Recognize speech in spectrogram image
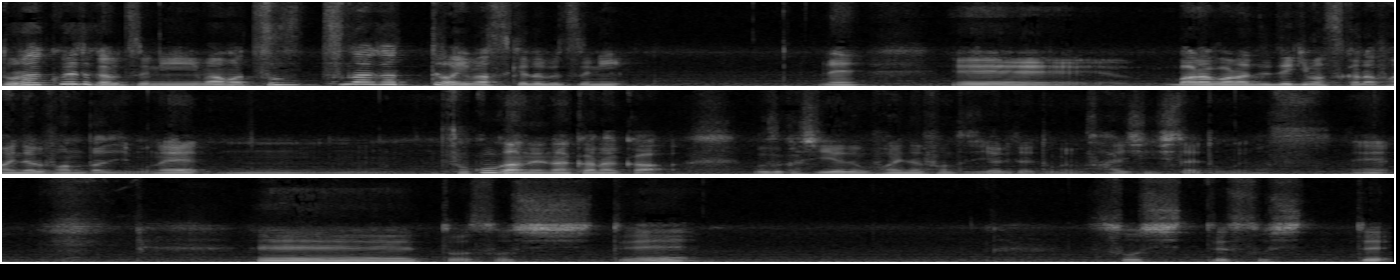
ドラクエとか別に、まあまあつ、つながってはいますけど、別に。ね。えー、バラバラでできますから、ファイナルファンタジーもね。うん。そこがね、なかなか難しい。いや、でもファイナルファンタジーやりたいと思います。配信したいと思います。ね。えーっと、そして、そして、そして、え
